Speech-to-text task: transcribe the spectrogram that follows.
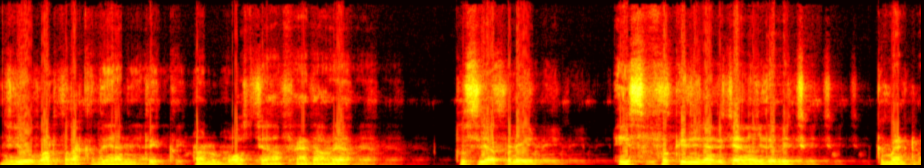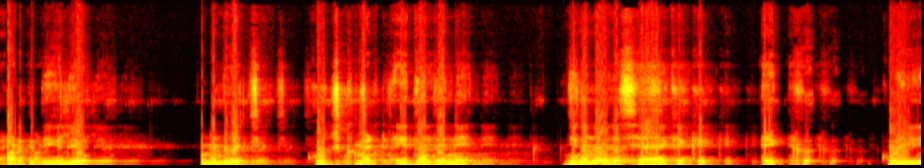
ਜਿਹੜੇ ਉਹ ਵਰਤ ਰੱਖਦੇ ਹਨ ਤੇ ਉਹਨਾਂ ਨੂੰ ਬਹੁਤ ਜ਼ਿਆਦਾ ਫਾਇਦਾ ਹੋਇਆ। ਤੁਸੀਂ ਆਪਣੇ ਇਸ ਫਕੀਰੀ ਨਗ ਚੈਨਲ ਦੇ ਵਿੱਚ ਕਮੈਂਟ ਪੜ੍ਹ ਕੇ ਦੇਖ ਲਿਓ। ਉਹਨਾਂ ਦੇ ਵਿੱਚ ਕੁਝ ਕਮੈਂਟ ਇਦਾਂ ਦੇ ਨੇ, ਜਿਨ੍ਹਾਂ ਨੇ ਦੱਸਿਆ ਹੈ ਕਿ ਕਿ ਇੱਕ ਕੋਈ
